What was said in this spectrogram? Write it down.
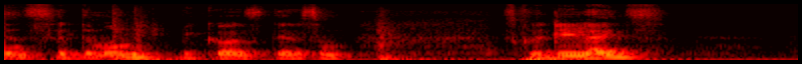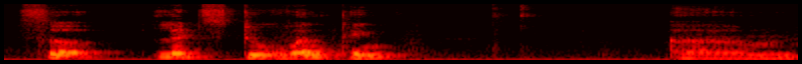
At the moment because there are some squiggly lines so let's do one thing um,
